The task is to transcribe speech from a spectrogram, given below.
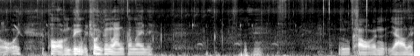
โอ้ยพ่อมันวิ่งไปชนข้างหลังทำไงนี่ดูเขามันยาวเลย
